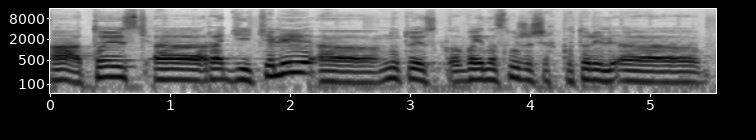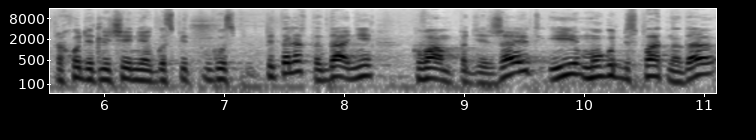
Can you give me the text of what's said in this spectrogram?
А, то есть э, родители, э, ну, то есть военнослужащих, которые э, проходят лечение в госпи- госпиталях, тогда они к вам подъезжают и могут бесплатно, да,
